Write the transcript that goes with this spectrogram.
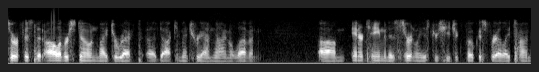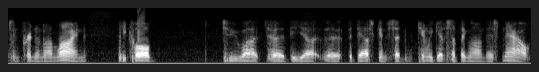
surfaced that Oliver Stone might direct a documentary on 9/11. Um, entertainment is certainly a strategic focus for LA Times in print and online. He called to, uh, to the, uh, the the desk and said, "Can we get something on this now?"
